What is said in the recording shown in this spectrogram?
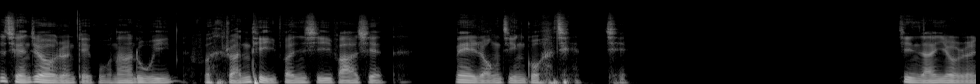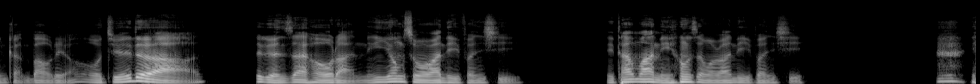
之前就有人给过那录音 软体分析，发现内容经过剪切，竟然有人敢爆料。我觉得啊，这个人在偷懒。你用什么软体分析？你他妈你用什么软体分析？你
